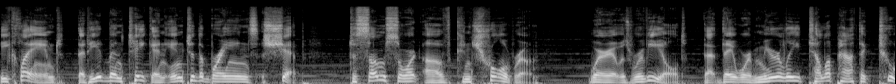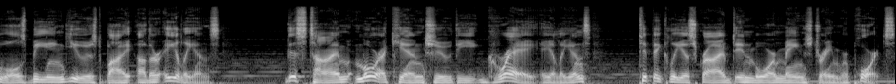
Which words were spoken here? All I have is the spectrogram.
he claimed that he had been taken into the brain's ship to some sort of control room, where it was revealed that they were merely telepathic tools being used by other aliens, this time more akin to the gray aliens typically ascribed in more mainstream reports,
